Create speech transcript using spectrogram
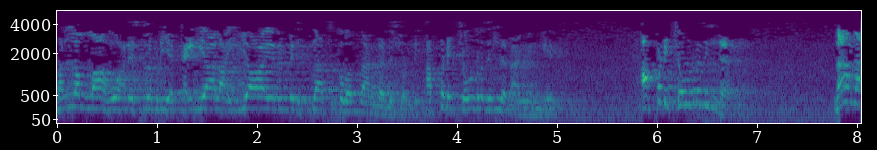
சல்லம்மாஹு அலிஸ்லமுடைய கையால ஐயாயிரம் பேர் இஸ்லாத்துக்கு வந்தாங்கன்னு சொல்லி. அப்படி சொல்றது இல்லை நாங்க இங்கே. அப்படி சொல்றது இல்லை நாம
